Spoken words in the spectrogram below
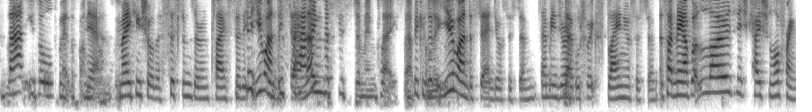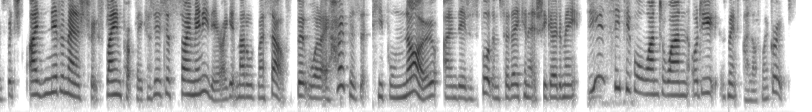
that is all where the fun yeah, comes. Making sure the systems are in place so that system, you understand having them. the system in place. Absolutely. Because if you understand your system, that means you're yeah. able to explain your system. It's like me, I've got loads of educational offerings, which I never managed to explain properly because there's just so many there. I get muddled myself. But what I hope is that people know I'm there to support them so they can actually go to me. Do you see people one to one or do you I mean I love my groups.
